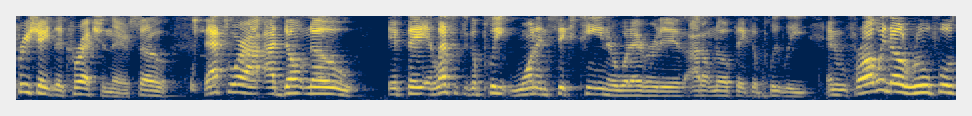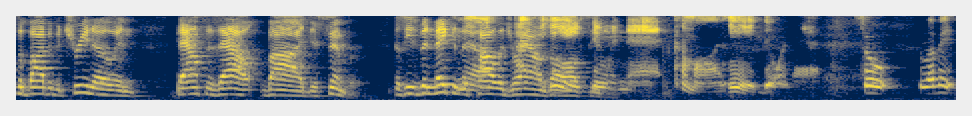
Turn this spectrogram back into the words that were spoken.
appreciate the correction there. So that's where I, I don't know if they, unless it's a complete one in sixteen or whatever it is, I don't know if they completely. And for all we know, Rhule pulls the Bobby Petrino and bounces out by December because he's been making the No, college I- rounds he all ain't season. doing that. Come on, he ain't doing that. So let me.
